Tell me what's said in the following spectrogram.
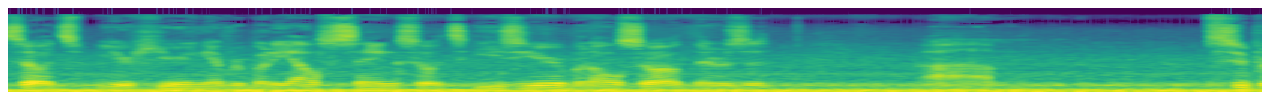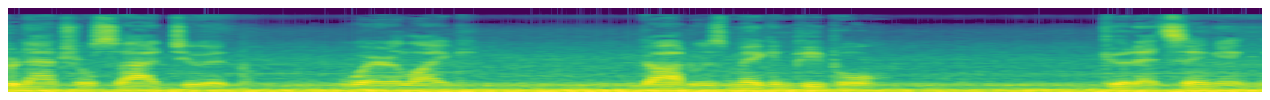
so it's you're hearing everybody else sing, so it's easier. But also there's a um, supernatural side to it, where like God was making people good at singing.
